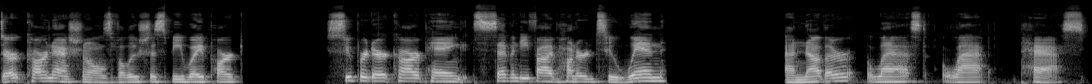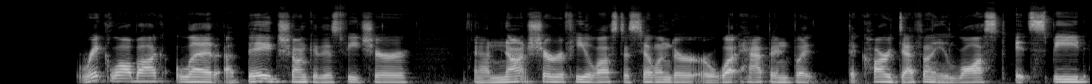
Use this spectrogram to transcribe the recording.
Dirt Car Nationals, Volusia Speedway Park. Super Dirt Car paying 7500 to win. another last lap pass. Rick Laubach led a big chunk of this feature, and I'm not sure if he lost a cylinder or what happened, but the car definitely lost its speed.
